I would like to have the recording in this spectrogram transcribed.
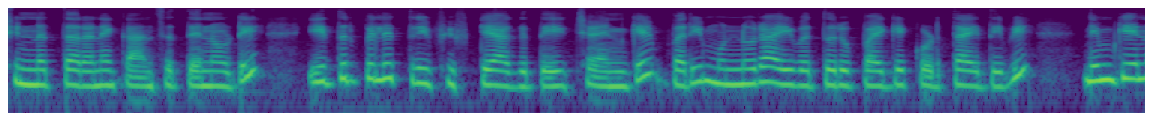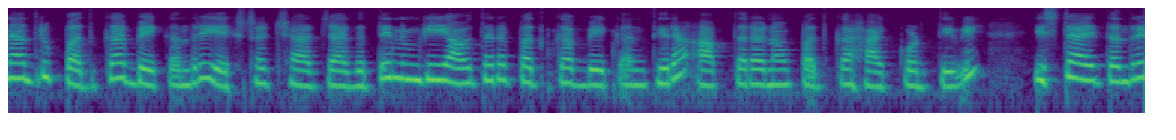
ಚಿನ್ನದ ಥರನೇ ಕಾಣಿಸುತ್ತೆ ನೋಡಿ. ಇದ್ರ ಬೆಲೆ ತ್ರೀ ಫಿಫ್ಟಿ ಆಗುತ್ತೆ ಈ ಚೈನ್ಗೆ ಬರೀ ಮುನ್ನೂರ ಐವತ್ತು ರೂಪಾಯಿಗೆ ಕೊಡ್ತಾ ಇದ್ದೀವಿ. ನಿಮಗೇನಾದರೂ ಪದಕ ಬೇಕಂದರೆ ಎಕ್ಸ್ಟ್ರಾ ಚಾರ್ಜ್ ಆಗುತ್ತೆ. ನಿಮಗೆ ಯಾವ ಥರ ಪದಕ ಬೇಕಂತೀರ ಆ ಥರ ನಾವು ಪದಕ ಹಾಕ್ಕೊಡ್ತೀವಿ. ಇಷ್ಟ ಆಯ್ತಂದರೆ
